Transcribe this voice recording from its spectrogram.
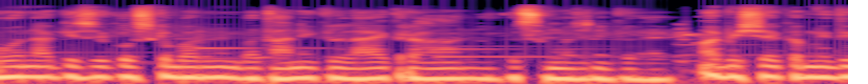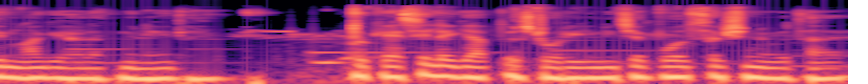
वो ना किसी को उसके बारे में बताने के लायक रहा, ना कुछ समझने के लायक। अभिषेक अपनी दिमागी हालत में नहीं था। तो कैसी लगी आपकी स्टोरी नीचे पोल सेक्शन में बताएँ।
